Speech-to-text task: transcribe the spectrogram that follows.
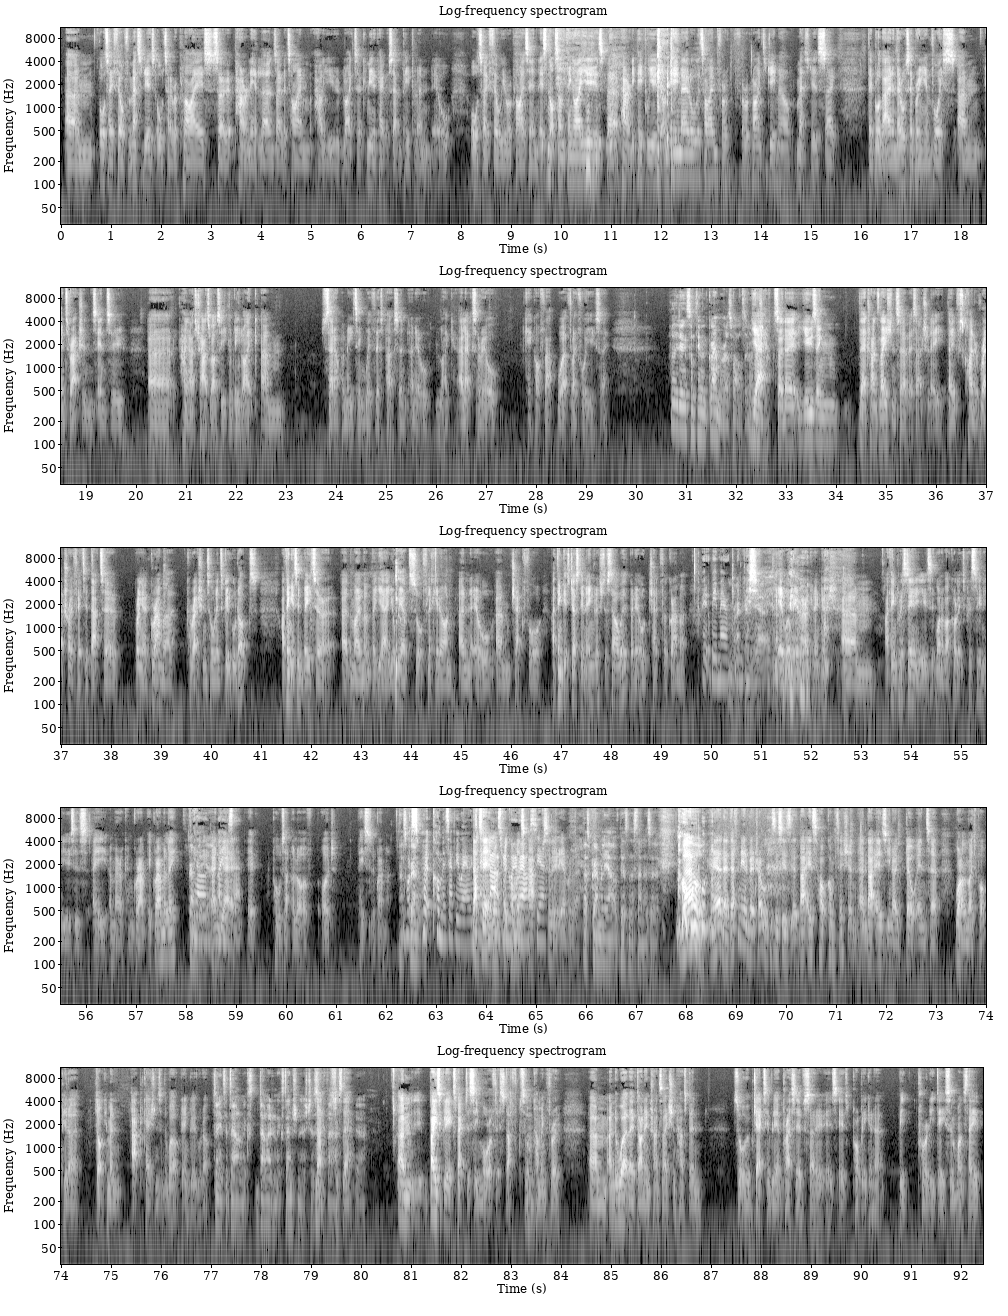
um, auto fill for messages, auto replies. So apparently it learns over time how you like to communicate with certain people, and it'll auto fill your replies in. It's not something I use, but apparently people use it on Gmail all the time for for replying to Gmail messages. So they brought that in, and they're also bringing in voice um, interactions into uh, Hangouts chat as well. So you could be like, um, set up a meeting with this person, and it will like Alexa, it will kick off that workflow for you. So Were they doing something with grammar as well? Did yeah, mention? so they're using their translation service. Actually, they've kind of retrofitted that to bring a grammar correction tool into Google Docs. I think it's in beta at the moment, but yeah, you'll be able to sort of flick it on and it will um, check for. I think it's just in English to start with, but it will check for grammar. But it'll be American English. Yeah. It will be American English. Um, I think Christina uses one of our colleagues. Christina uses a American gram- Grammarly, Grammarly, Yeah. yeah. and I yeah, use that. it pulls up a lot of odd pieces of grammar. That's, He wants to put commas everywhere and That's take it. them out Once of the everywhere commas else. Yeah. absolutely everywhere. that's Grammarly out of business then, is it? Well, yeah, they're definitely in a bit of trouble because this is that is hot competition, and that is you know built into one of the most popular document applications in the world in Google Docs. Don't need to down an ex- download an extension. It's just No, there. it's just there. Yeah. Um, basically expect to see more of this stuff sort of coming through. Um, and the work they've done in translation has been sort of objectively impressive. So it's, it's probably going to be pretty decent once they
